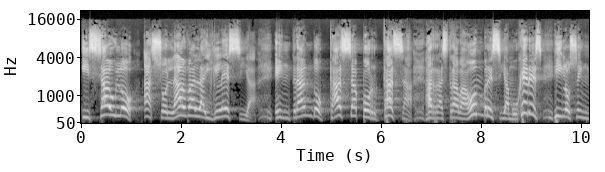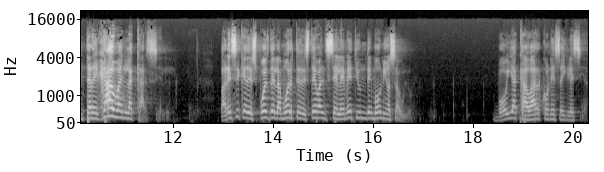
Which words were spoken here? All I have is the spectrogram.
y Saulo asolaba la iglesia, entrando casa por casa, arrastraba a hombres y a mujeres y los entregaba en la cárcel. Parece que después de la muerte de Esteban se le mete un demonio a Saulo. Voy a acabar con esa iglesia.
